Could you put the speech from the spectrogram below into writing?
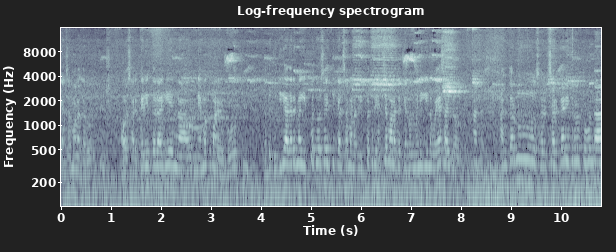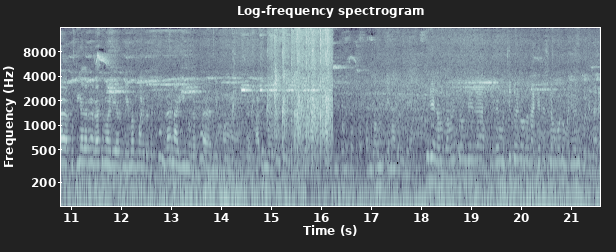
ಕೆಲಸ ಮಾಡತ್ತಾರು. ಅವ್ರು ಸರ್ಕಾರಿತರಾಗಿ ನಾ ಅವ್ರು ನೇಮಕ ಮಾಡಬೇಕು. ಮತ್ತು ಗುತ್ತಿಗೆ ಆಧಾರ ಮ್ಯಾಗ ಇಪ್ಪತ್ತು ವರ್ಷ ಆಯ್ತು ಕೆಲಸ ಮಾಡತ್ತಾರೆ ಇಪ್ಪತ್ತರ ಹೆಚ್ಚ ಮಾಡತ್ತಾರೆ ಕೆಲವೊಂದು ಮನೆಗೆ ಇನ್ನು ವಯಸ್ಸಾಯ್ತು ಅವರು. ಅಂಥವ್ರನ್ನೂ ಸರ್. ಸರ್ಕಾರಿ ಇದ್ರು ತೊಗೊಂಡು ಆ ಗುತ್ತಿಗೆ ಆಧಾರನ ರದ್ದು ಮಾಡಿ ಅವ್ರು ನೇಮಕ ಮಾಡಬೇಕಂತ ನಾವು ಈ ಮೂಲಕ ನಿಮ್ಮ ಮಾಧ್ಯಮ ಇದೆ ನಮ್ಮ ಗಮನಕ್ಕೆ ಒಂದು ಈಗ ಇದರ ಮುಂಚಿತವಾಗಿ ಒಂದು ನಾಲ್ಕೈದು ದಿವಸ ನಮಗೊಂದು ಮನವಿಯನ್ನು ಕೊಟ್ಟಿದ್ದಾರೆ.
